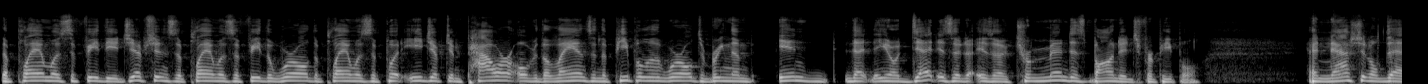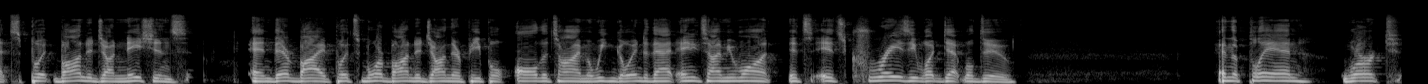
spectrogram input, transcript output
The plan was to feed the Egyptians. The plan was to feed the world. The plan was to put Egypt in power over the lands and the people of the world to bring them in that you know debt is a is a tremendous bondage for people and national debts put bondage on nations and thereby puts more bondage on their people all the time and we can go into that anytime you want it's it's crazy what debt will do and the plan worked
